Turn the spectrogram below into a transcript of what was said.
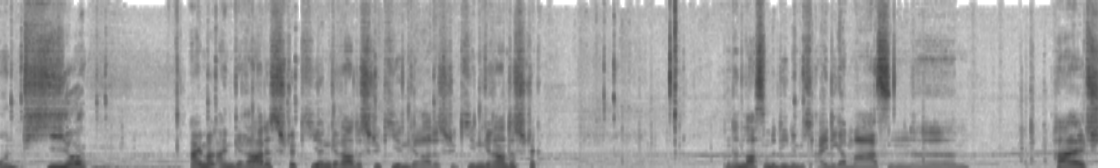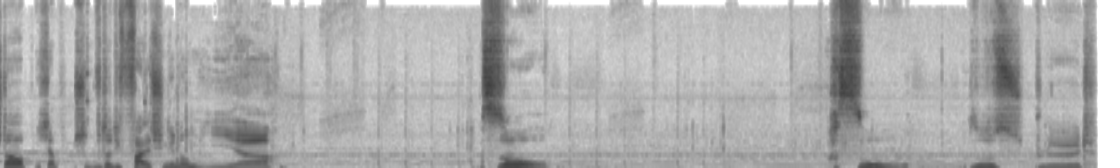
Und hier einmal ein gerades Stück, hier ein gerades Stück, hier ein gerades Stück, hier ein gerades Stück. Und dann lassen wir die nämlich einigermaßen. Ähm, halt, stopp. Ich habe schon wieder die falschen genommen. Hier. Yeah. Ach so. Ach so. Das ist blöd.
